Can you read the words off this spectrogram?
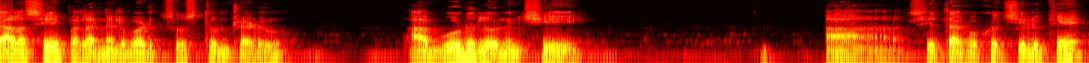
చాలాసేపు అలా నిలబడి చూస్తుంటాడు. ఆ గూడులో నుంచి ఆ సీతాకొక చిలుకే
